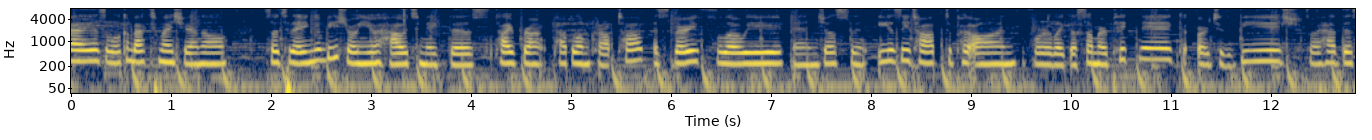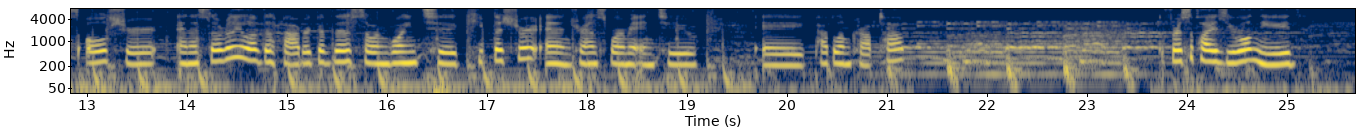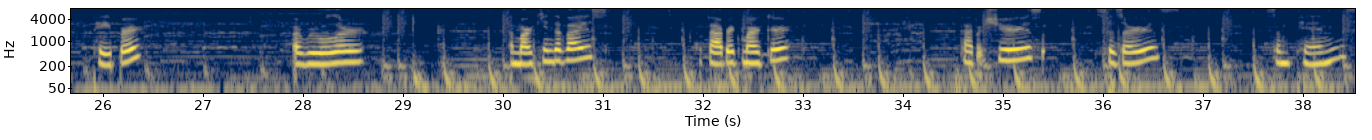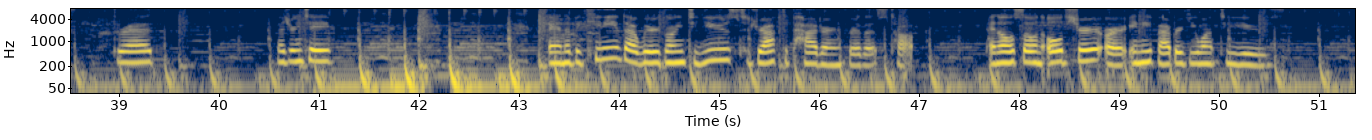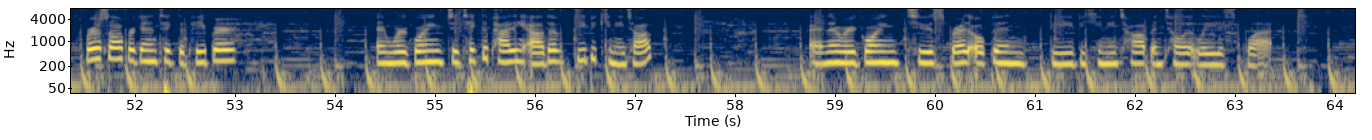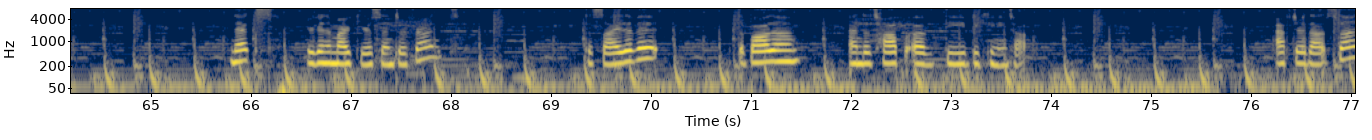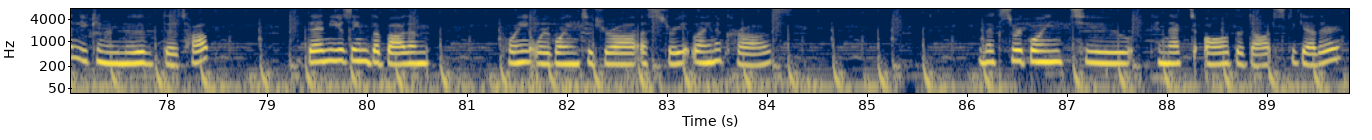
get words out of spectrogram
Guys, welcome back to my channel. So today I'm going to be showing you how to make this tie front peplum crop top. It's very flowy and just an easy top to put on for like a summer picnic or to the beach. So I had this old shirt and I still really love the fabric of this so I'm going to keep the shirt and transform it into a peplum crop top. First supplies you will need paper, a ruler, a marking device, a fabric marker, fabric shears, scissors, some pins, thread, measuring tape, and a bikini that we're going to use to draft a pattern for this top, and also an old shirt or any fabric you want to use. So first off, we're going to take the paper and we're going to take the padding out of the bikini top and then we're going to spread open the bikini top until it lays flat. Next, you're going to mark your center front, the side of it, the bottom, and the top of the bikini top. After that's done, you can remove the top. Then using the bottom point, we're going to draw a straight line across Next we're going to connect all the dots together.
